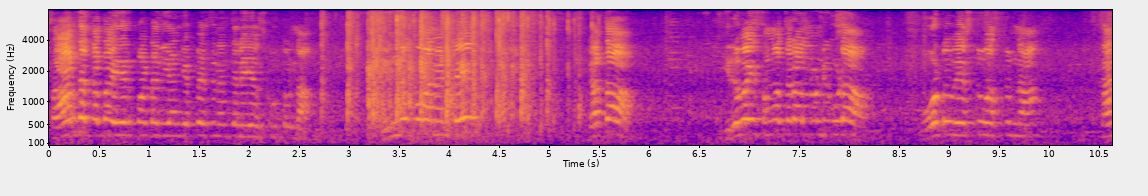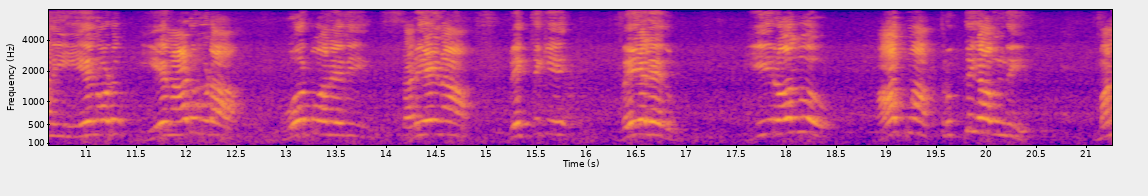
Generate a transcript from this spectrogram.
సార్థకత ఏర్పడ్డది అని చెప్పేసి నేను తెలియజేసుకుంటున్నా. ఎందుకు అనంటే గత ఇరవై సంవత్సరాల నుండి కూడా ఓటు వేస్తూ వస్తున్నా. కానీ ఏనాడు ఏనాడు కూడా ఓటు అనేది సరి అయిన వ్యక్తికి వేయలేదు. ఈరోజు ఆత్మ తృప్తిగా ఉంది. మన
